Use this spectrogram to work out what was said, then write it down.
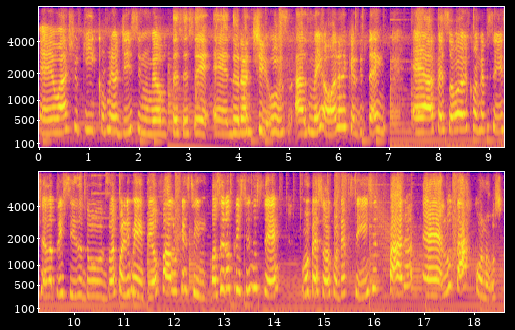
É, eu acho que, como eu disse no meu TCC, é, durante os, as meia hora que ele tem, é, a pessoa com deficiência ela precisa do, do acolhimento. E eu falo que assim, você não precisa ser uma pessoa com deficiência para é, lutar conosco.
